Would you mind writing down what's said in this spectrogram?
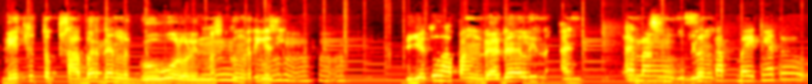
dia tuh tetap sabar dan legowo loh Lin maksud gue ngerti gak sih mhm. dia tuh lapang dada Lin An- emang gua bilang- sikap baiknya tuh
